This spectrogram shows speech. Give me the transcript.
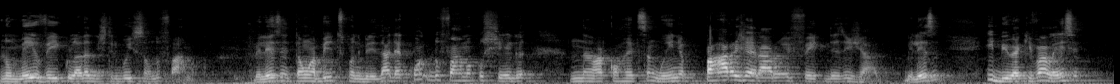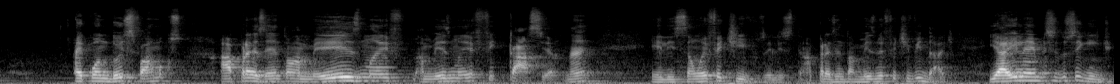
no meio veicular da distribuição do fármaco. Beleza? Então, a biodisponibilidade é quando o fármaco chega na corrente sanguínea para gerar o efeito desejado. Beleza? E bioequivalência é quando dois fármacos apresentam a mesma, a mesma eficácia, né? eles são efetivos, eles apresentam a mesma efetividade. E aí lembre-se do seguinte:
